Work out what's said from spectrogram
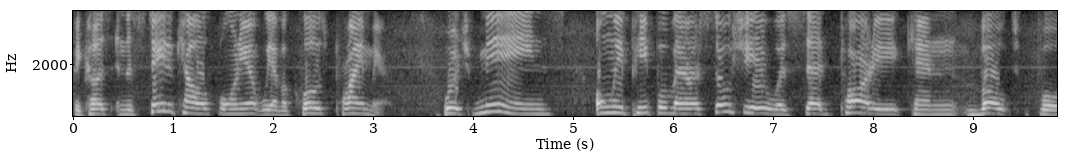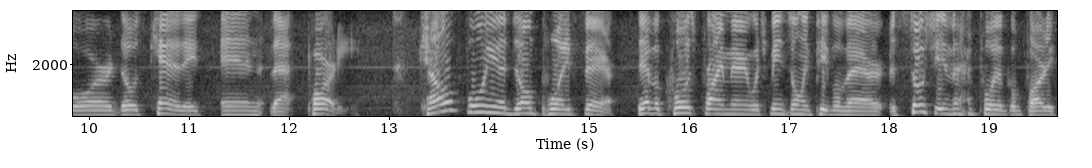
Because in the state of California, we have a closed primary, which means only people that are associated with said party can vote for those candidates in that party. California don't play fair. They have a closed primary, which means only people that are associated with that political party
